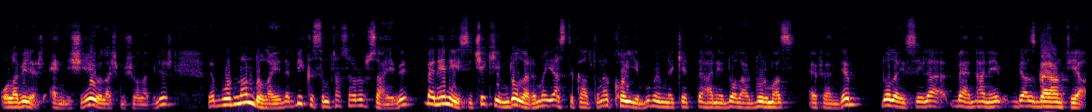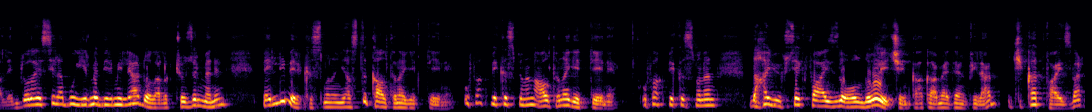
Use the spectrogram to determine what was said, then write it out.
Olabilir. Endişeye yol açmış olabilir. Ve bundan dolayı da bir kısım tasarruf sahibi ben en iyisi çekeyim dolarımı yastık altına koyayım. Bu memlekette hani dolar durmaz efendim Dolayısıyla ben hani biraz garantiye alayım. Dolayısıyla bu 21 milyar dolarlık çözülmenin belli bir kısmının yastık altına gittiğini, ufak bir kısmının altına gittiğini, ufak bir kısmının daha yüksek faizli olduğu için KKM'den filan iki kat faiz var.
